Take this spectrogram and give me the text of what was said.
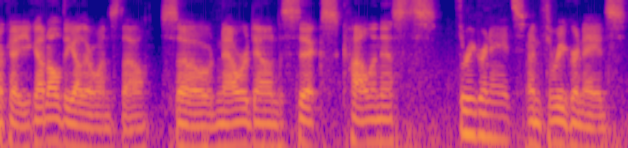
Okay, you got all the other ones though. So now we're down to six colonists Three grenades. and three grenades.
